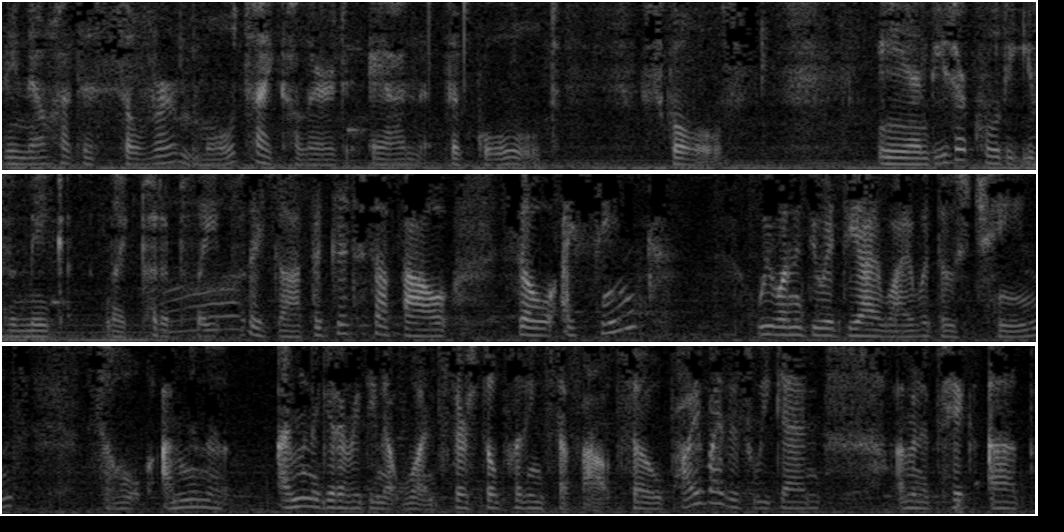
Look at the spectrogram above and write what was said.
they now have the silver multicolored and the gold skulls. And these are cool to even make like put a plate. Oh, They got the good stuff out. So I think we want to do a DIY with those chains. So I'm gonna I'm gonna get everything at once. They're still putting stuff out. So probably by this weekend, I'm gonna pick up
